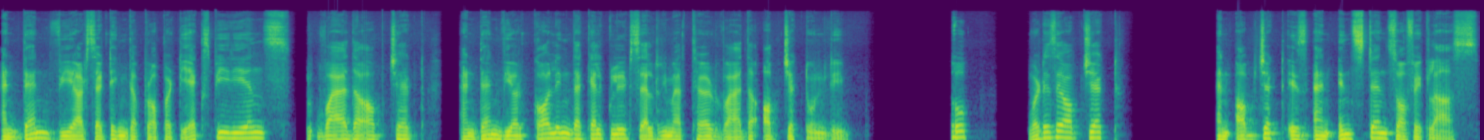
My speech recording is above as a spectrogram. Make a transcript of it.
And then we are setting the property experience via the object. And then we are calling the calculate salary method via the object only. So what is the object? An object is an instance of a class.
